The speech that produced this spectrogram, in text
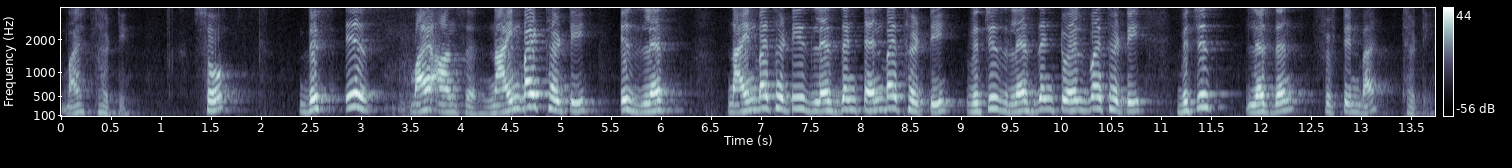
by 30 so this is my answer. 9 by 30 is less 9 by 30 is less than 10 by 30 which is less than 12 by 30 which is less than 15 by 30.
